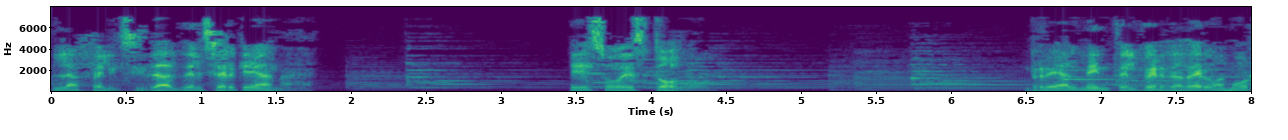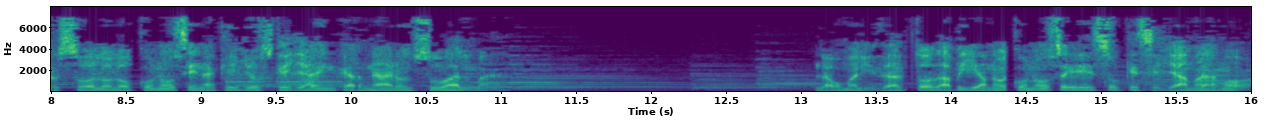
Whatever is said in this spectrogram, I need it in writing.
la felicidad del ser que ama. Eso es todo. Realmente el verdadero amor solo lo conocen aquellos que ya encarnaron su alma. La humanidad todavía no conoce eso que se llama amor.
